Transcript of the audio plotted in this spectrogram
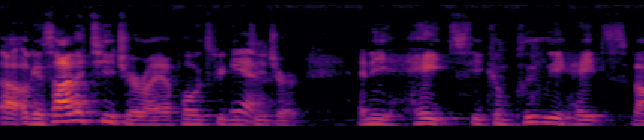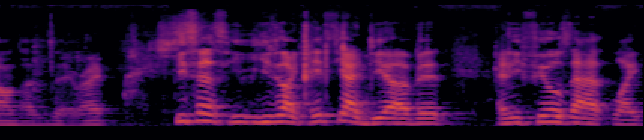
uh, okay. So I'm a teacher, right? A public speaking Yeah. teacher, and he hates. He completely hates Valentine's Day, right? He says he, he like hates the idea of it, and he feels that like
